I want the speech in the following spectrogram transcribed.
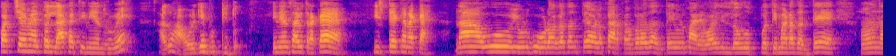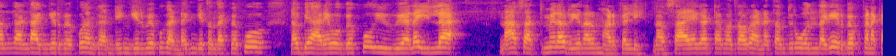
ಕೊಚ್ಚೆ ಮೇಲೆ ಹಾಕತ್ತೀನಿ ಅಂದ್ರೂ ಅದು ಅವಳಿಗೆ ಬಿಟ್ಟಿದ್ದು. ಇನ್ನೇನು ಸಾವಿತ್ರಕ್ಕ ಇಷ್ಟೇ ಕನಕ ನಾವು ಇವಳು ಓಡೋಗೋದಂತೆ, ಅವಳು ಕರ್ಕೊಂಡು ಬರೋದಂತೆ, ಇವಳು ಮನೆ ಒಳಗೆ ಇಲ್ಲದವ್ರು ಉತ್ಪತ್ತಿ ಮಾಡೋದಂತೆ. ನನ್ನ ಗಂಡ ಹಂಗಿರ್ಬೇಕು ನನ್ನ ಗಂಡ ಹಿಂಗಿರ್ಬೇಕು, ಗಂಡ ಹಿಂಗೆ ತಂದಾಕಬೇಕು. ನಾವು ಬೇರೆ ಹೋಗ್ಬೇಕು, ಇವೆಲ್ಲ ಇಲ್ಲ. ನಾವು ಸತ್ತ ಮೇಲೆ ಅವ್ರು ಏನಾದ್ರು ಮಾಡ್ಕೊಳ್ಳಿ. ನಾವು ಸಾಯಗಟ್ಟ ಗಂಟ ಮಾತ್ರ ಅವ್ರು ಅಣ್ಣ ತಂದಿರು ಒಂದಾಗೆ ಇರಬೇಕು ಕಣಕ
